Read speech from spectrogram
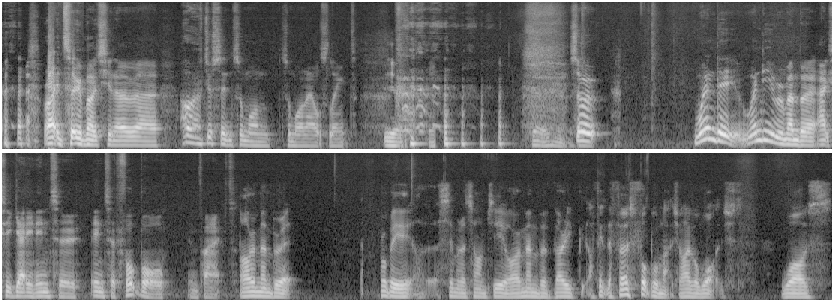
writing too much. You know, uh, oh, I've just seen someone someone else linked. yeah. yeah. Yeah. So, when do when do you remember actually getting into into football? In fact, I remember it probably a similar time to you. I remember very. I think the first football match I ever watched was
